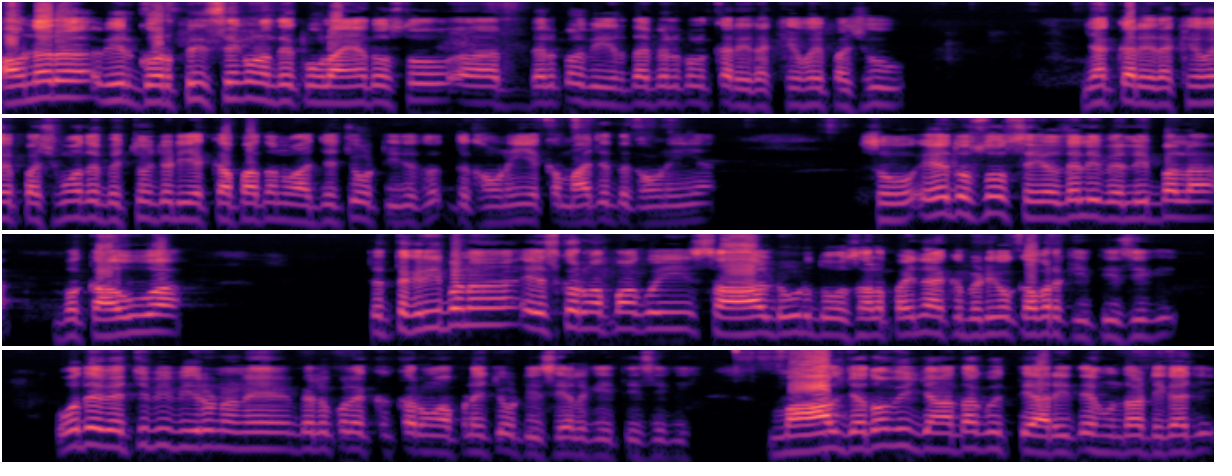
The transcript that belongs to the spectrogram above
ਓਨਰ ਵੀਰ ਗੁਰਪ੍ਰੀਤ ਸਿੰਘ ਉਹਨਾਂ ਦੇ ਕੋਲ ਆਏ ਆ ਦੋਸਤੋ। ਬਿਲਕੁਲ ਵੀਰ ਦਾ ਬਿਲਕੁਲ ਘਰੇ ਰੱਖੇ ਹੋਏ ਪਸ਼ੂ ਜਾਂ ਘਰੇ ਰੱਖੇ ਹੋਏ ਪਸ਼ੂਆਂ ਦੇ ਵਿੱਚੋਂ ਜਿਹੜੀ ਇੱਕ ਆਪਾਂ ਤੁਹਾਨੂੰ ਅੱਜ ਝੋਟੀ ਦਿਖ- ਦਿਖਾਉਣੀ, ਇੱਕ ਮੱਝ ਦਿਖਾਉਣੀ ਆ। ਸੋ ਇਹ ਦੋਸਤੋ ਸੇਲ ਦੇ ਲਈ ਅਵੇਲੇਬਲ ਆ, ਵਿਕਾਊ ਆ। ਤੇ ਤਕਰੀਬਨ ਇਸ ਘਰੋਂ ਆਪਾਂ ਕੋਈ ਸਾਲ, ਡੂਢ 2 ਸਾਲ ਪਹਿਲਾਂ ਇੱਕ ਵੀਡੀਓ ਕਵਰ ਕੀਤੀ ਸੀਗੀ। ਉਹਦੇ ਵਿੱਚ ਵੀ ਵੀਰ ਉਹਨਾਂ ਨੇ ਬਿਲਕੁਲ ਇੱਕ ਘਰੋਂ ਆਪਣੇ ਝੋਟੀ ਸੇਲ ਕੀਤੀ ਸੀਗੀ। ਮਾਲ ਜਦੋਂ ਵੀ ਜਾਂ ਤਾਂ ਕੋਈ ਤਿਆਰੀ ਤੇ ਹੁੰਦਾ ਠੀਕ ਆ ਜੀ।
